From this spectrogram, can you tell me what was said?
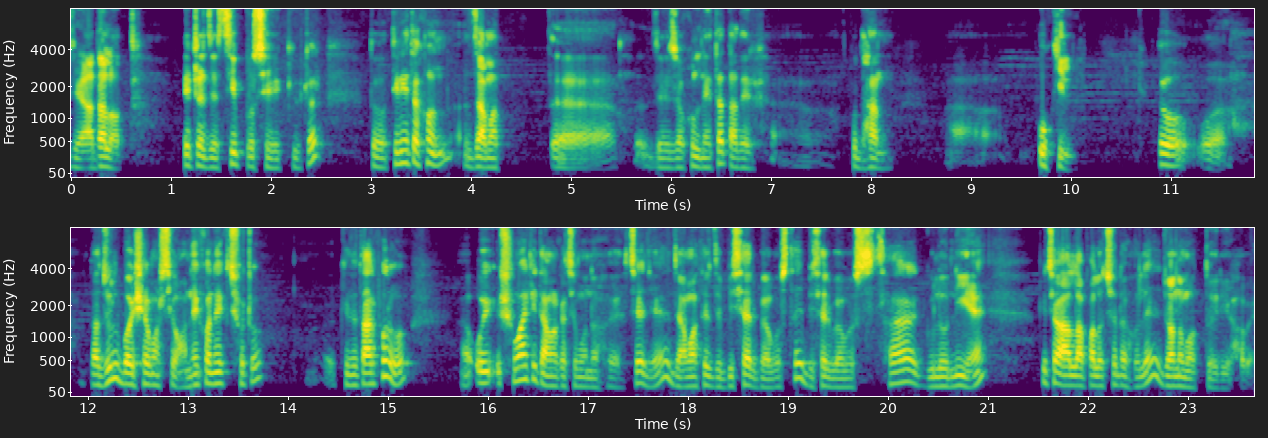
যে আদালত এটার যে চিফ প্রসিকিউটর তো তিনি তখন জামাত যে সকল নেতা, তাদের প্রধান উকিল। তো তাজুল বয়সে আমার চেয়ে অনেক অনেক ছোট। কিন্তু তারপরও ওই সময়টিতে আমার কাছে মনে হয়েছে যে, জামাতের যে বিচার ব্যবস্থা, এই বিচার ব্যবস্থাগুলো নিয়ে কিছু আলাপ আলোচনা হলে জনমত তৈরি হবে।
